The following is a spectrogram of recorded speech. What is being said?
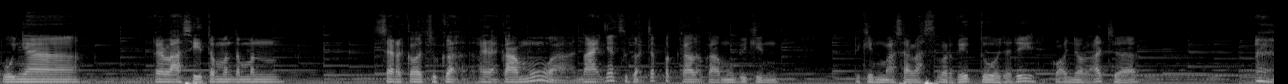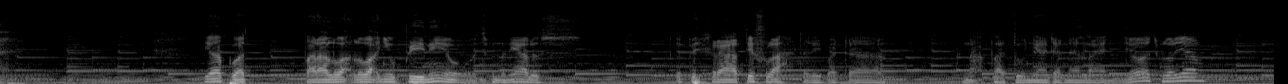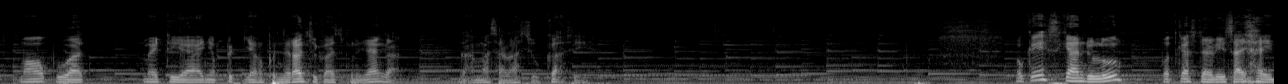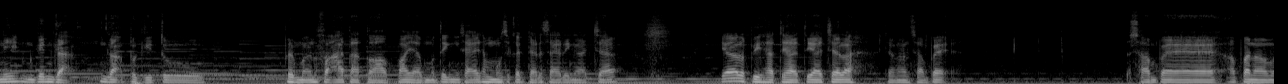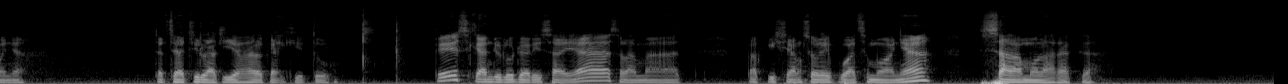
punya relasi teman-teman circle juga kayak kamu wah naiknya juga cepet kalau kamu bikin bikin masalah seperti itu. Jadi konyol aja. Ya buat para luak-luak newbie ini yo sebenarnya harus lebih kreatif lah daripada kena batunya dan lain-lain. Yo sebenarnya mau buat media nyepik yang beneran juga sebenarnya nggak nggak masalah juga sih. Oke sekian dulu podcast dari saya ini. Mungkin nggak nggak begitu bermanfaat atau apa. Ya penting saya mau sekedar sharing aja. Ya lebih hati-hati aja lah. Jangan sampai sampai apa namanya terjadi lagi ya hal kayak gitu oke sekian dulu dari saya. Selamat pagi siang sore buat semuanya. Salam olahraga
